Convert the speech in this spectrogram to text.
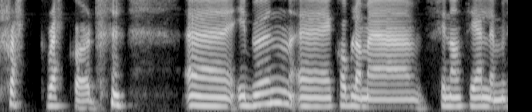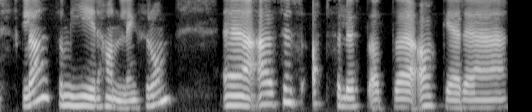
track record Eh, i bunn, eh, kobla med finansielle muskler som gir handlingsrom. Eh, jeg syns absolutt at Aker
